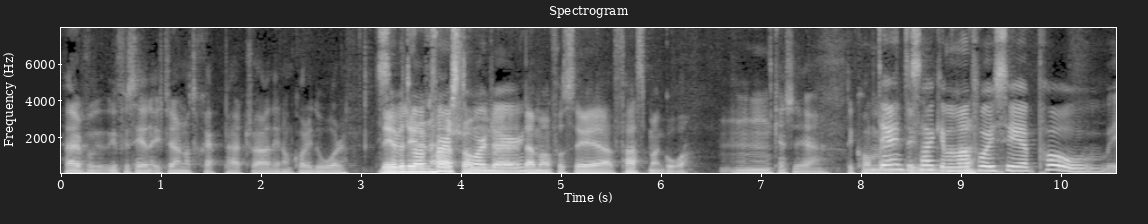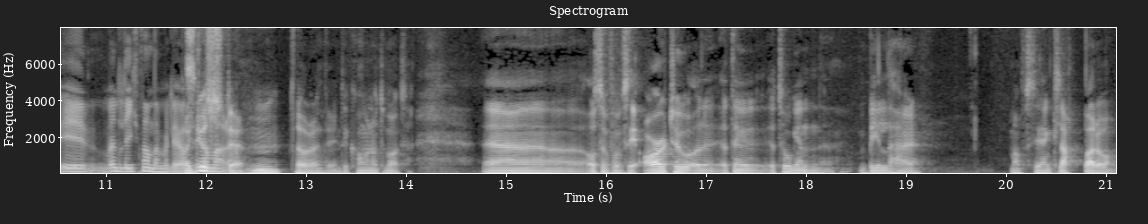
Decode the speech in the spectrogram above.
Här får vi får se ytterligare något skepp här tror jag. Det är någon korridor. Det är väl i den här som, Order. eh, där man får se Phasma gå. Mm, kanske det. Det, kommer, Det är jag inte säker, men man får ju se Poe i en liknande miljö Ja, senare. just det. Mm, det har rätt i. Det kommer nog tillbaka. Eh, och så får vi se R2. och Jag, tänkte- jag tog en bild här. Man får se en klappa då.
